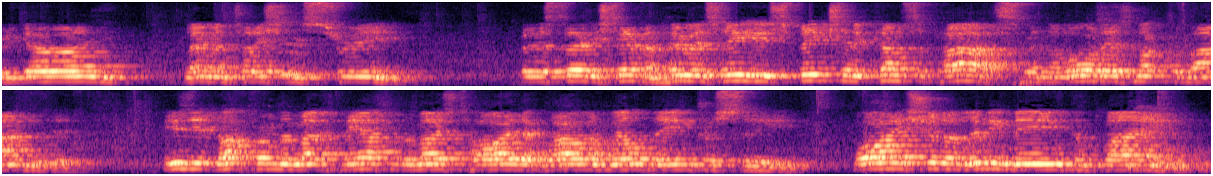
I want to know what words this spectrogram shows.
We go on Lamentations 3. Verse 37 Who is he who speaks and it comes to pass when the Lord has not commanded it? Is it not from the mouth of the Most High that woe and well being proceed? Why should a living man complain?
